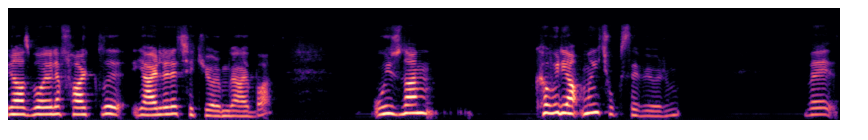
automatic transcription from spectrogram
biraz böyle farklı yerlere çekiyorum galiba. O yüzden cover yapmayı çok seviyorum. Ve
